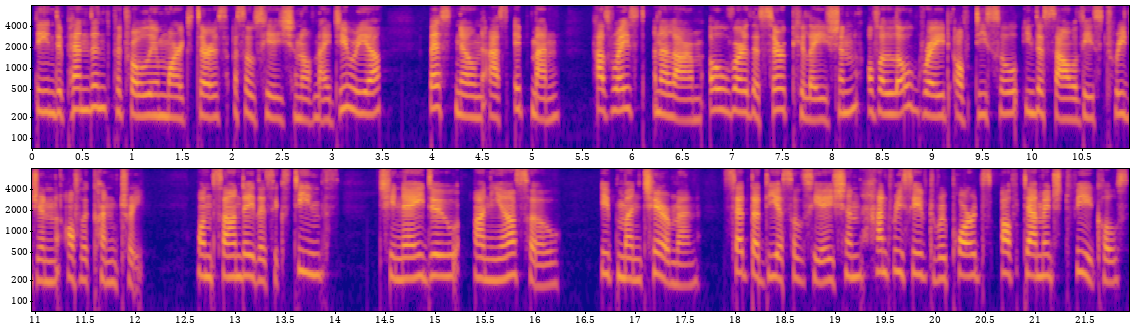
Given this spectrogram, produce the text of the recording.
The Independent Petroleum Marketers Association of Nigeria, best known as IPMAN, has raised an alarm over the circulation of a low grade of diesel in the southeast region of the country. On Sunday, the 16th, Chinedu Anyaso, IPMAN chairman, said that the association had received reports of damaged vehicles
